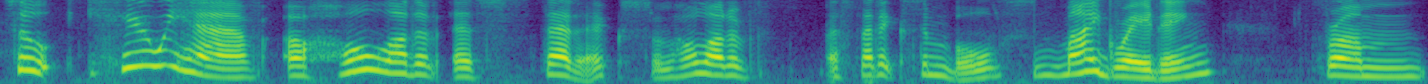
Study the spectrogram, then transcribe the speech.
So here we have a whole lot of aesthetics, a whole lot of aesthetic symbols migrating from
